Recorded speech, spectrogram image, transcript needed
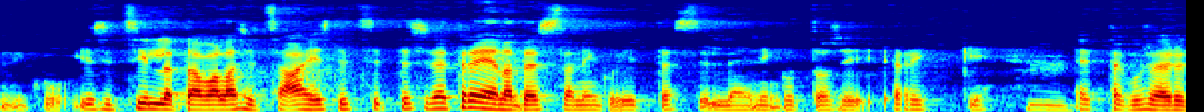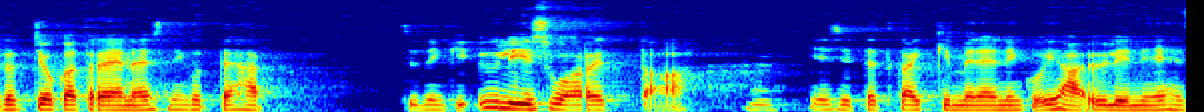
niin kuin, ja sit sillä tavalla sit sä ahistit sitten sinne treenatessa niin kuin itse silleen, niin kuin tosi rikki. Mm. Että kun sä yrität joka treeneissä niin kuin tehdä jotenkin ylisuorittaa, Mm. Ja sitten, että kaikki menee niin kuin ihan yli, niin eihän,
